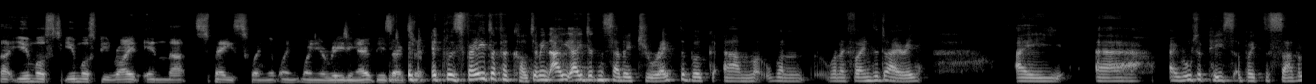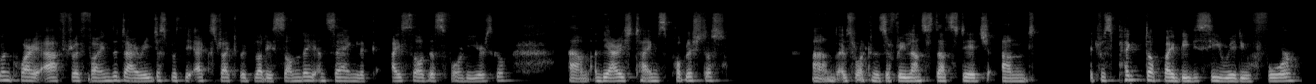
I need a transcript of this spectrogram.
that you must you must be right in that space when you when, when you're reading out these excerpts. It, it was very difficult. I mean, I, I didn't set out to write the book. Um, when when I found the diary, I uh, I wrote a piece about the Savile inquiry after I found the diary, just with the extract about Bloody Sunday, and saying, "Look, I saw this forty years ago," um, and the Irish Times published it. And I was working as a freelance at that stage, and it was picked up by BBC Radio Four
